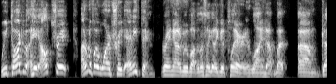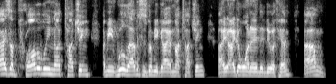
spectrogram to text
We talked about, hey, I'll trade. I don't know if I want to trade anything right now to move up unless I got a good player lined up. But um, guys, I'm probably not touching. I mean, Will Levis is going to be a guy I'm not touching. I, I don't want anything to do with him. Um,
